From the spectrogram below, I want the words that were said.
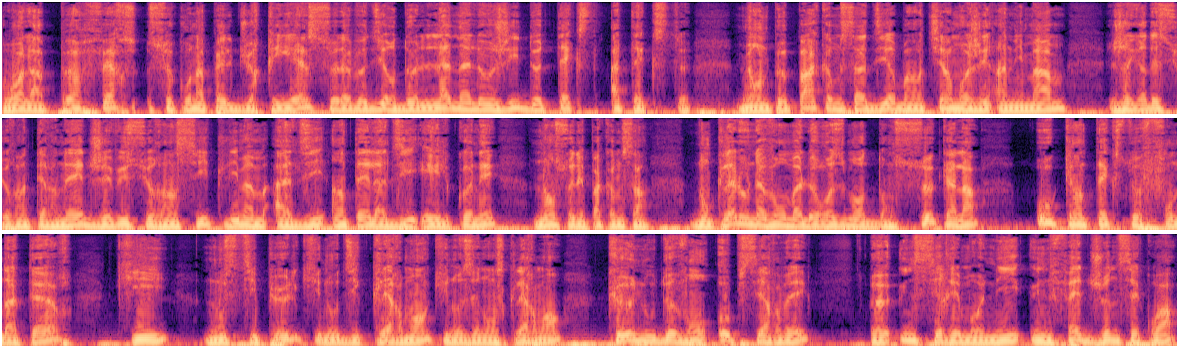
voilà, peuvent faire ce qu'on appelle du qiyas, cela veut dire de l'analogie de texte à texte. Mais on ne peut pas comme ça dire, ben tiens, moi j'ai un imam, j'ai regardé sur internet, j'ai vu sur un site, l'imam a dit, un tel a dit et il connaît. Non, ce n'est pas comme ça. Donc là, nous n'avons malheureusement dans ce cas-là aucun texte fondateur qui nous stipule, qui nous dit clairement, qui nous énonce clairement que nous devons observer euh, une cérémonie, une fête, je ne sais quoi,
